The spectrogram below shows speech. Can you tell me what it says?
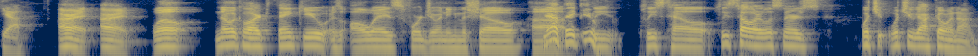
Yeah. All right. All right. Well, Noah Clark, thank you as always for joining the show. Uh, Yeah, thank you. Please, please tell please tell our listeners what you what you got going on.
